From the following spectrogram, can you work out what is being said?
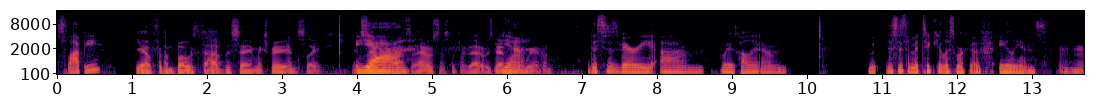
sloppy. Yeah, for them both to have the same experience, like in Yeah. separate parts of the house and stuff like that. It was definitely Yeah. a weird one. This is very um what do you call it? Um m- this is a meticulous work of aliens. Mm-hmm.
